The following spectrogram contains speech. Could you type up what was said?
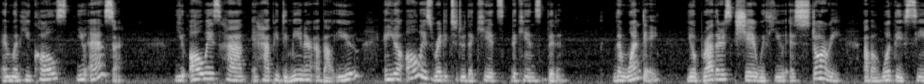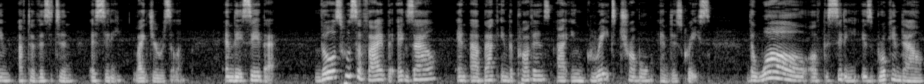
and when he calls, you answer. You always have a happy demeanor about you, and you're always ready to do the kids the king's bidding. Then one day, your brothers share with you a story about what they've seen after visiting a city like Jerusalem. And they say that those who survived the exile and are back in the province are in great trouble and disgrace. The wall of the city is broken down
